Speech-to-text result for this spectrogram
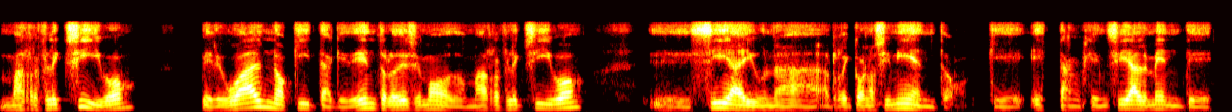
más reflexivo, pero igual no quita que dentro de ese modo más reflexivo eh, sí hay un reconocimiento que es tangencialmente,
